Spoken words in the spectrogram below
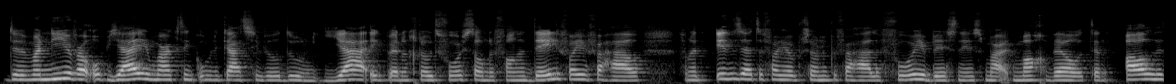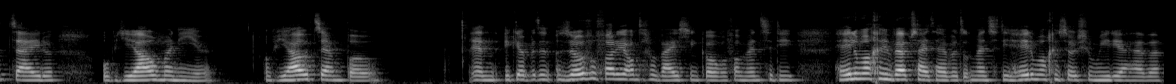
de manier waarop jij je marketingcommunicatie wil doen. Ja, ik ben een groot voorstander van het delen van je verhaal, van het inzetten van je persoonlijke verhalen voor je business, maar het mag wel ten alle tijden op jouw manier, op jouw tempo. En ik heb het in zoveel varianten voorbij zien komen van mensen die helemaal geen website hebben, tot mensen die helemaal geen social media hebben.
